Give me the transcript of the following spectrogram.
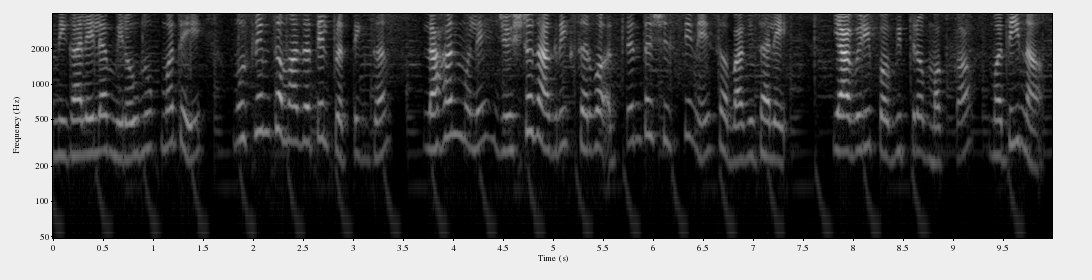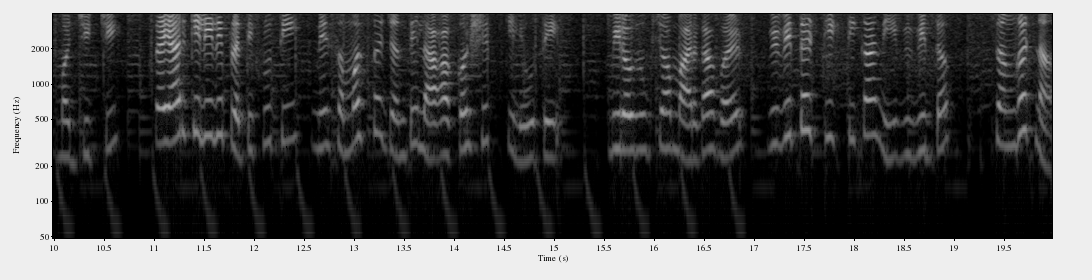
निघालेल्या मिरवणूकमध्ये मुस्लिम समाजातील प्रत्येकजण लहान मुले ज्येष्ठ नागरिक सर्व अत्यंत शिस्तीने सहभागी झाले. यावेळी पवित्र मक्का मदिना मस्जिदची तयार केलेली प्रतिकृतीने समस्त जनतेला आकर्षित केले होते. मिरवणूकच्या मार्गावर विविध ठिकठिकाणी विविध संघटना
